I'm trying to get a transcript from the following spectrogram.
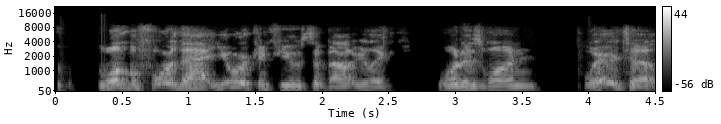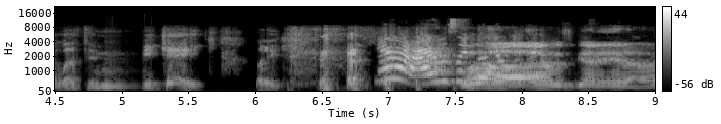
The one before that, you were confused about. You're like, what is one where to let them eat cake? Like, yeah, I was like, Well, what I was gonna, you know.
